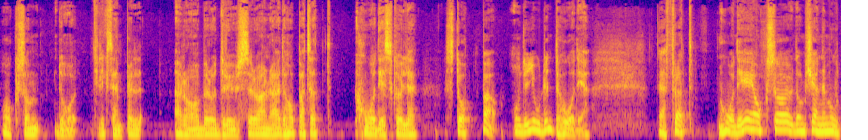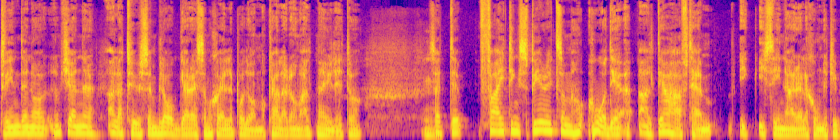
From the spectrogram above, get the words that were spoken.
Och som då till exempel araber och druser och andra hade hoppats att HD skulle stoppa. Och det gjorde inte HD. Därför att HD är också, de känner motvinden och de känner alla tusen bloggare som skäller på dem och kallar dem allt möjligt. Och, mm. Så att eh, fighting spirit som HD alltid har haft här i, i sina relationer till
